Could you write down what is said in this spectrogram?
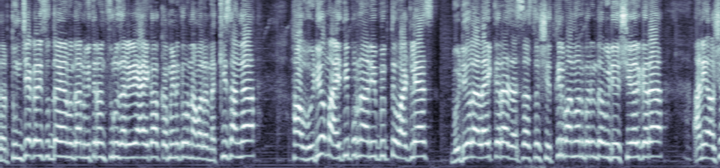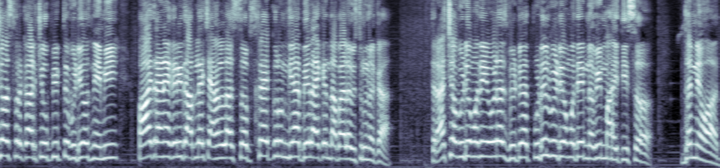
तर तुमच्याकडे सुद्धा हे अनुदान वितरण सुरू झालेले आहे का? कमेंट करून आम्हाला नक्की सांगा. हा व्हिडिओ माहितीपूर्ण आणि उपयुक्त वाटल्यास व्हिडिओला लाईक करा. जास्त जास्त शेतकरी बांधवांपर्यंत व्हिडिओ शेअर करा. आणि अशाच प्रकारचे उपयुक्त व्हिडिओज नेहमी पाहत राहण्याकरिता आपल्या चॅनलला सबस्क्राईब करून घ्या. बेल आयकन दाबायला विसरू नका. तर आजच्या व्हिडिओमध्ये एवढंच. भेटूयात पुढील व्हिडिओमध्ये नवीन माहितीसह. धन्यवाद.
